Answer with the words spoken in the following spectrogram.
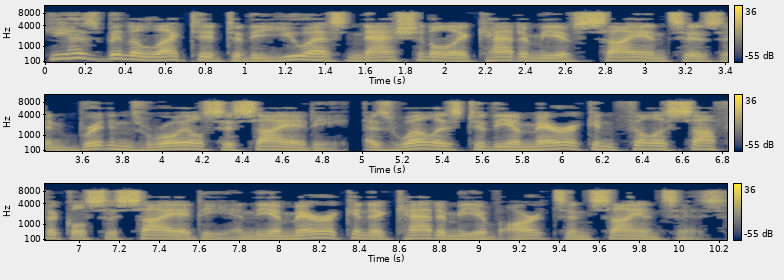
He has been elected to the U.S. National Academy of Sciences and Britain's Royal Society, as well as to the American Philosophical Society and the American Academy of Arts and Sciences.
